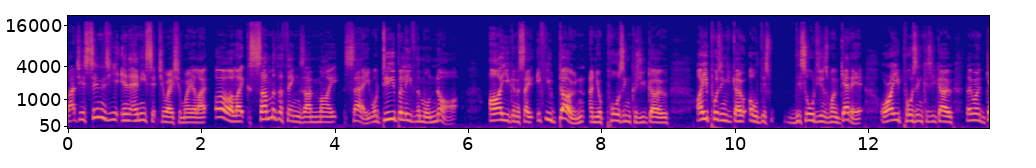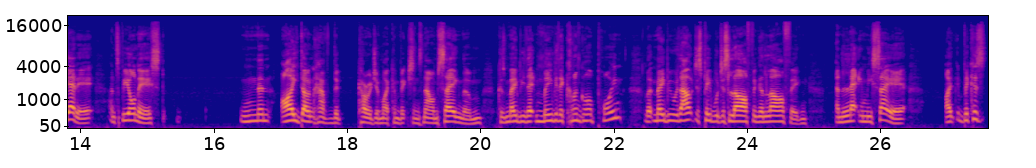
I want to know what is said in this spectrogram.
but actually, as soon as you're in any situation where you're like, oh, like some of the things I might say, well, do you believe them or not? Are you going to say if you don't, and you're pausing because you go, are you pausing? You go, oh, this this audience won't get it, or are you pausing because you go, they won't get it? And to be honest, then I don't have the courage of my convictions now. I'm saying them because maybe they maybe they kind of got a point. Like maybe without just people just laughing and laughing and letting me say it, I because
